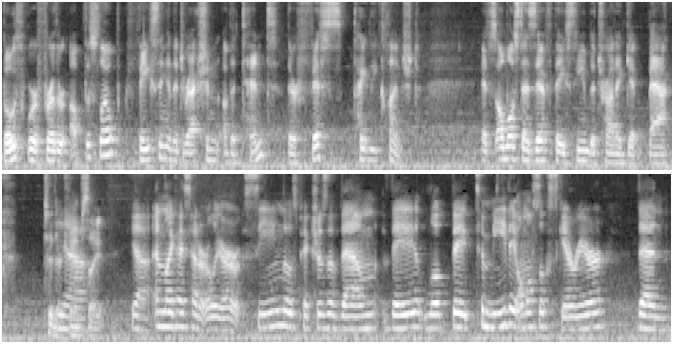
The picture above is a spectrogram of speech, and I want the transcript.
Both were further up the slope, facing in the direction of the tent, their fists tightly clenched. It's almost as if they seemed to try to get back to their Yeah. campsite. Yeah, and like I said earlier, seeing those pictures of them, they look they to me they almost look scarier than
